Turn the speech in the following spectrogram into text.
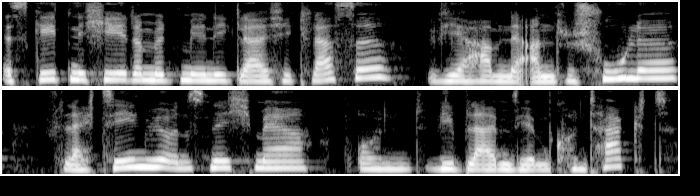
Es geht nicht jeder mit mir in die gleiche Klasse. Wir haben eine andere Schule. Vielleicht sehen wir uns nicht mehr. Und wie bleiben wir im Kontakt?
